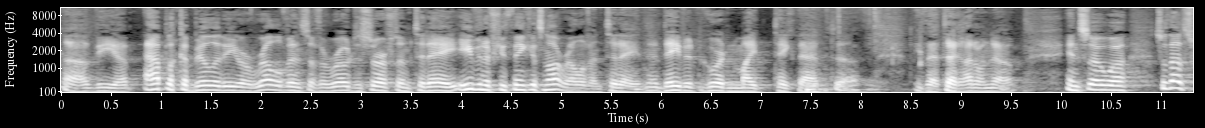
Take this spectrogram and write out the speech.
uh, the uh, applicability or relevance of the road to serfdom today, even if you think it's not relevant today. David Gordon might take that, uh, take that. Take, I don't know. And so, uh, so that's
